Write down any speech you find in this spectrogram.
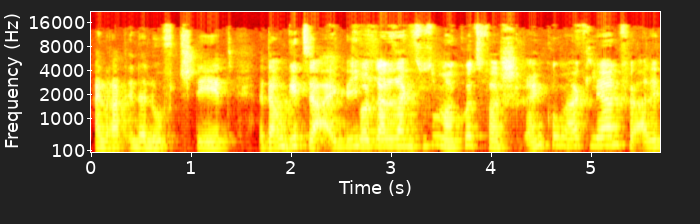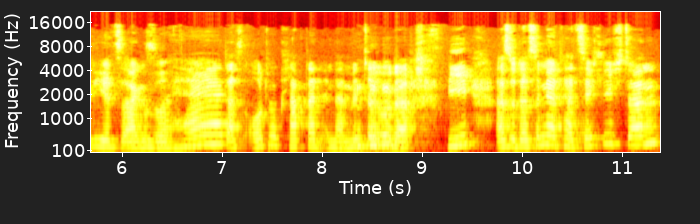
ein Rad in der Luft steht. Darum geht's ja eigentlich. Ich wollte gerade sagen, jetzt müssen wir mal kurz Verschränkung erklären für alle, die jetzt sagen so, hä, das Auto klappt dann in der Mitte oder wie. Also das sind ja tatsächlich dann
